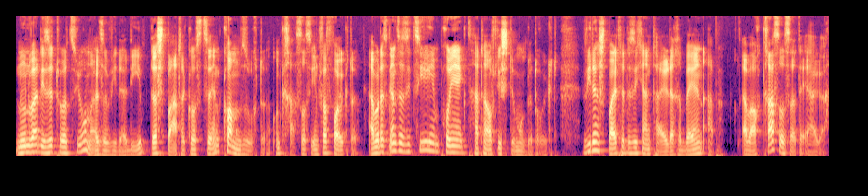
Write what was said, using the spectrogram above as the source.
Nun war die Situation also wieder die, dass Spartacus zu entkommen suchte und Crassus ihn verfolgte. Aber das ganze Sizilien-Projekt hatte auf die Stimmung gedrückt. Wieder spaltete sich ein Teil der Rebellen ab. Aber auch Crassus hatte Ärger.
